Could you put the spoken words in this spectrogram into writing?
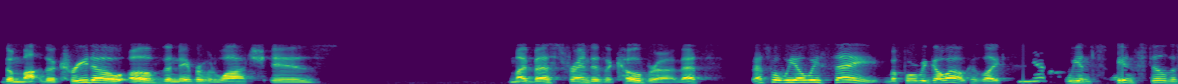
the mo- the credo of the neighborhood watch is my best friend is a cobra. That's that's what we always say before we go out cuz like Yeah. we, ins- we instill the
